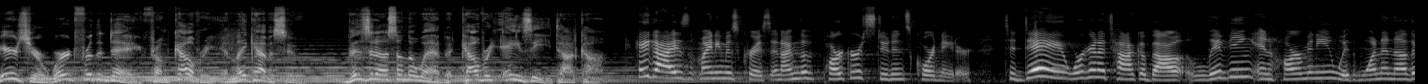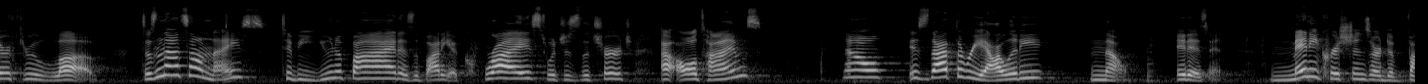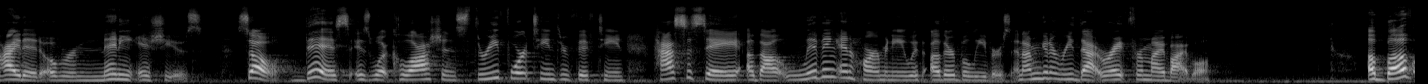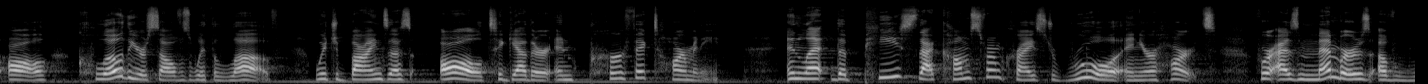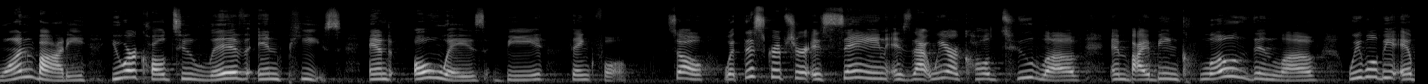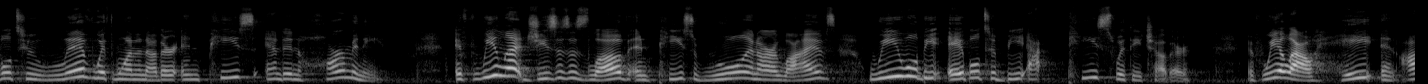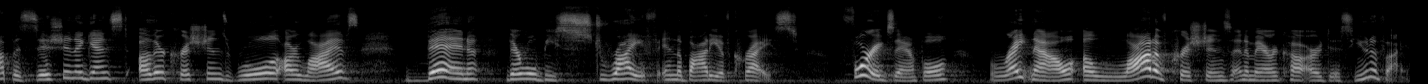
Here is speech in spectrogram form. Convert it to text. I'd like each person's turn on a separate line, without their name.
Here's your word for the day from Calvary in Lake Havasu. Visit us on the web at calvaryaz.com.
Hey guys, my name is Kris and I'm the Parker Students Coordinator. Today we're going to talk about living in harmony with one another through love. Doesn't that sound nice? To be unified as the body of Christ, which is the church, at all times? Now, is that the reality? No, it isn't. Many Christians are divided over many issues. So, this is what Colossians 3:14 through 15 has to say about living in harmony with other believers. And I'm going to read that right from my Bible. Above all, clothe yourselves with love, which binds us all together in perfect harmony. And let the peace that comes from Christ rule in your hearts for as members of one body, you are called to live in peace and always be thankful. So, what this scripture is saying is that we are called to love, and by being clothed in love, we will be able to live with one another in peace and in harmony. If we let Jesus' love and peace rule in our lives, we will be able to be at peace with each other. If we allow hate and opposition against other Christians rule our lives, then there will be strife in the body of Christ. For example, right now, a lot of Christians in America are disunified.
